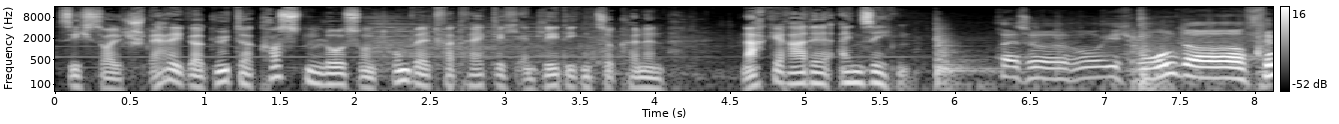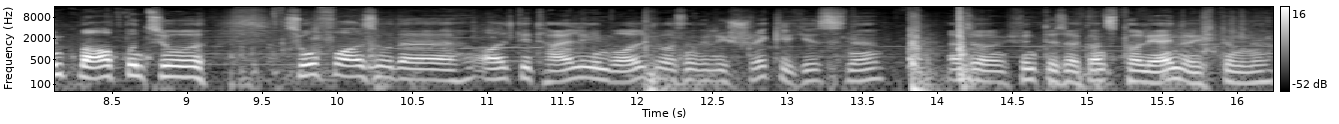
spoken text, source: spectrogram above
sich solch sperriger Güter kostenlos und umweltverträglich entledigen zu können, nachgerade ein Segen. Also wo ich wohne, da findet man ab und zu Sofas oder alte Teile im Wald, was natürlich schrecklich ist. Ne? Also ich finde das eine ganz tolle Einrichtung. Ne?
